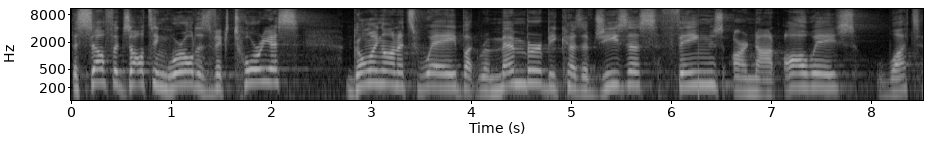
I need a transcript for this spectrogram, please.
the self exalting world is victorious, going on its way. But remember, because of Jesus, things are not always what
